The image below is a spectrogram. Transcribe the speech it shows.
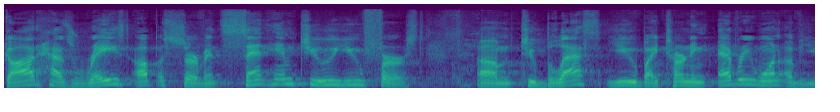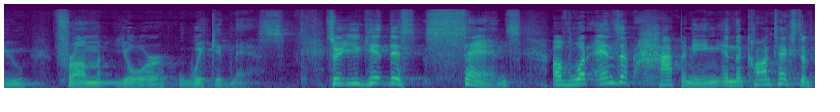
God has raised up a servant, sent him to you first um, to bless you by turning every one of you from your wickedness. So you get this sense of what ends up happening in the context of,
